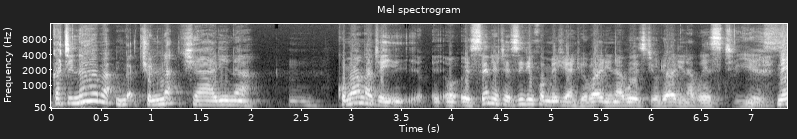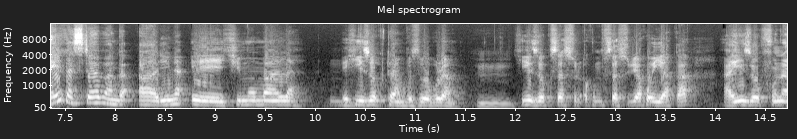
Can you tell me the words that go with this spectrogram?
Kati naaba nga kyonna kyalina. Kubanga te- e- esente teziriko measure nti oba alina bweziti oli alina bweziti Yes. naye kasitaaba nga alina ekimumala ekiyinza okutambuza obulamu. Kiyinza okumusasulirako yaka ayinza okufuna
